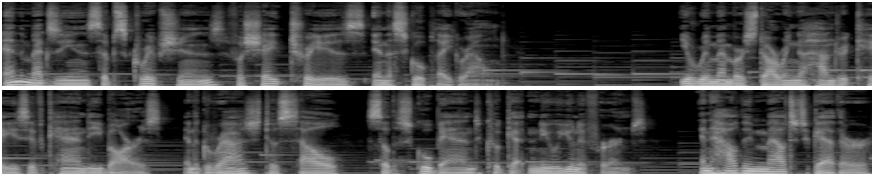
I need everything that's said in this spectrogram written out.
and magazine subscriptions for shade trees in the school playground. You remember storing a hundred cases of candy bars in the garage to sell so the school band could get new uniforms, and how they melted together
